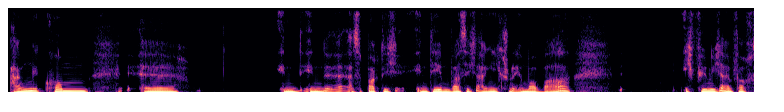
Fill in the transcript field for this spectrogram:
angekommen, äh, in, in, also praktisch in dem, was ich eigentlich schon immer war ich fühle mich einfach,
